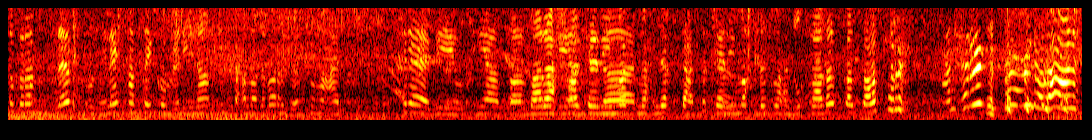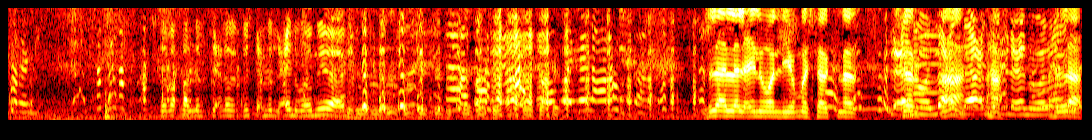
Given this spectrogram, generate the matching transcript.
شكرا بزاف والهلا يخطيكم علينا. إن شاء الله دابا رجعوا نتوما عاد ترابي وخياطة صراحة كريمة. اسمح لي قطعتك كريمة خدات واحد القرار قالت غتحرك غنحرق؟ لا غنحرق. دابا قلبتي على باش تعمل العنوان ياك. آه، عرفتها لا لا العنوان اليوم شاركنا العنوان لا العنوان. لا.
